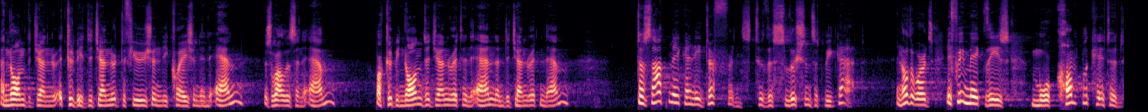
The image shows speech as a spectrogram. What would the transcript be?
a non-degenerate, it could be a degenerate diffusion equation in N as well as in M, or it could be non-degenerate in N and degenerate in M. Does that make any difference to the solutions that we get? In other words, if we make these more complicated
